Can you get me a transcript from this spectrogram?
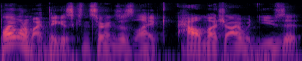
probably one of my biggest concerns is like how much I would use it.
